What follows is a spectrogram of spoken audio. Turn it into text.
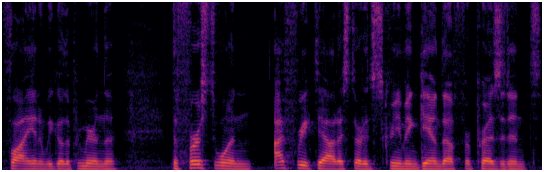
fly in and we go to the premiere. And the, the first one, I freaked out. I started screaming Gandalf for president,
